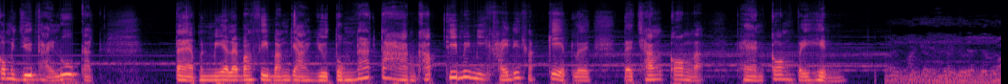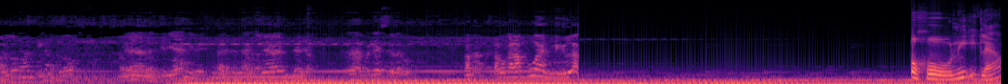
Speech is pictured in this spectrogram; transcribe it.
ก็มายืนถ่ายรูปกัน แต่มันมีอะไรบางสิ่งบางอย่างอยู่ตรงหน้าต่างครับ ที่ไม่มีใครได้สังเกตเลย แต่ช่างกล้องอะแพนกล้องไปเห็น Tahu kalau puan ni gelap. โอ้โห นี่อีกแล้ว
